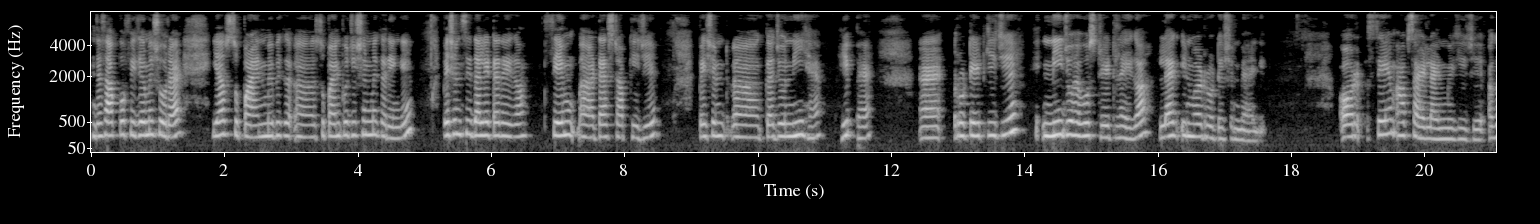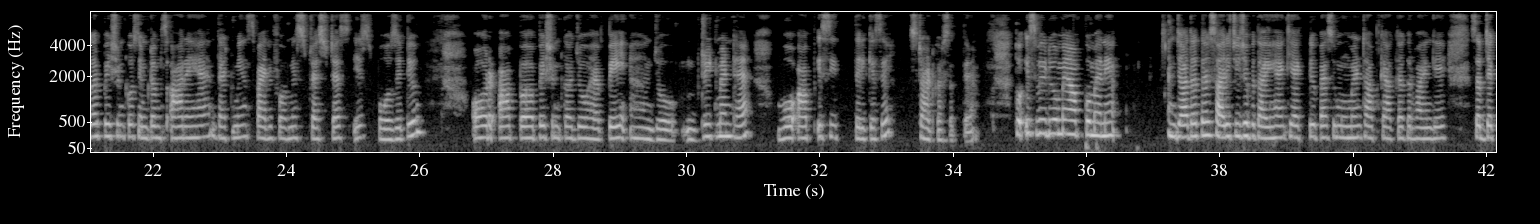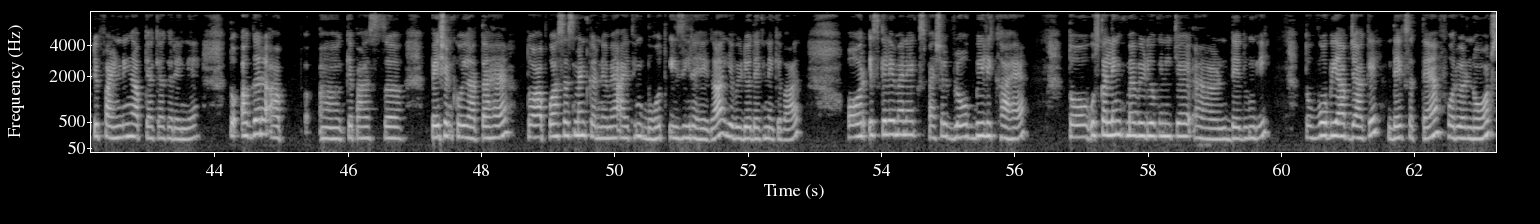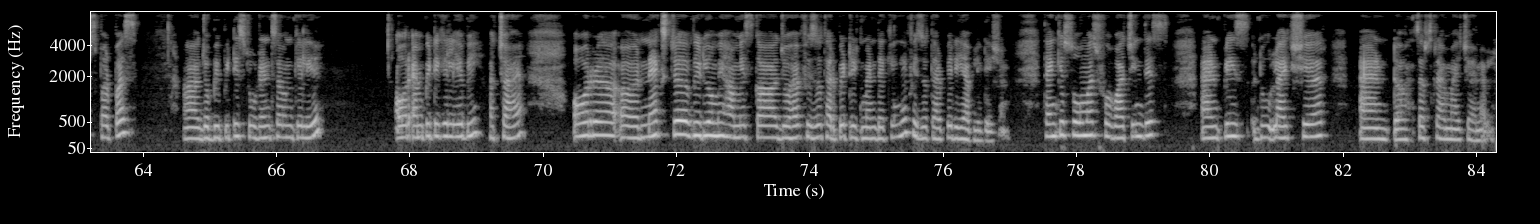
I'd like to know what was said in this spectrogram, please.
जैसा आपको फिगर में show रहा है, या आप सुपाइन में भी सुपाइन पोजीशन में करेंगे। पेशेंट सीधा लेटर रहेगा। सेम टेस्ट आप कीजिए। पेशेंट का जो नी है हिप है रोटेट कीजिए। नी जो है वो स्ट्रेट रहेगा। लेग इनवर्ड रोटेशन में आएगी। और सेम आप साइड लाइन में कीजिए। अगर पेशेंट को सिम्टम्स आ रहे हैं that means piriformis stress test is positive और आप पेशेंट का जो है पे जो ट्रीटमेंट है, वो आप इसी तरीके से स्टार्ट कर सकते हैं। तो इस वीडियो में आपको मैंने ज़्यादातर सारी चीज़ें बताई हैं कि एक्टिव पैसिव मूवमेंट आप क्या क्या करवाएँगे सब्जेक्टिव फाइंडिंग आप क्या क्या करेंगे। तो अगर आप आ, के पास पेशेंट कोई आता है तो आपको असेसमेंट करने में आई थिंक बहुत इजी रहेगा ये वीडियो देखने के बाद। और इसके लिए मैंने एक स्पेशल ब्लॉग भी लिखा है तो उसका लिंक मैं वीडियो के नीचे दे दूँगी। तो वो भी आप जाके देख सकते हैं फॉर योर नोट्स पर्पस जो बीपीटी स्टूडेंट्स हैं उनके लिए। और एमपीटी के लिए भी अच्छा है। और नेक्स्ट वीडियो में हम इसका जो है फिजियोथेरेपी ट्रीटमेंट देखेंगे physiotherapy rehabilitation thank you so much for watching this and please do like share and subscribe my channel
